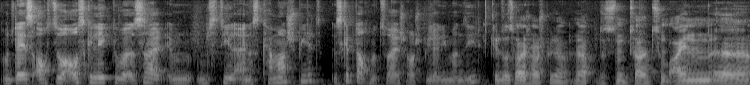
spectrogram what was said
Und der ist auch so ausgelegt, du ist halt im, im Stil eines Kammerspiels. Es gibt auch nur zwei Schauspieler, die man sieht. gibt es zwei Schauspieler. Ja, das sind halt zum einen äh,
